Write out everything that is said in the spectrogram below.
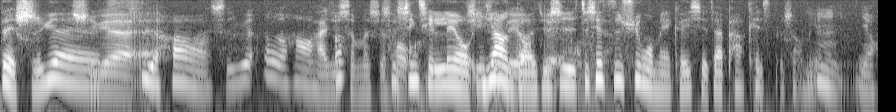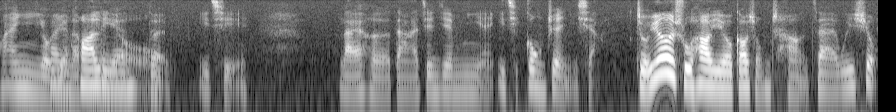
对，十月十月四号，十月二号还是什么时候？是星期六，一样的，就是这些资讯我们也可以写在 Podcast 上面。嗯，也欢迎有缘的花莲，对。一起来和大家见见面，一起共振一下。九月二十五号也有高雄场在微秀，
